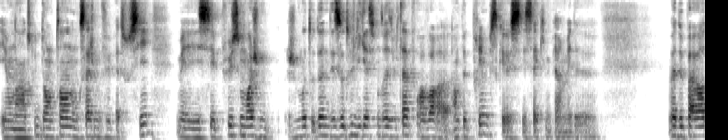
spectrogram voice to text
et on a un truc dans le temps, donc ça, je me fais pas de soucis. Mais c'est plus moi, je, je m'auto-donne des obligations de résultat pour avoir un peu de prime parce que c'est ça qui me permet de de pas avoir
